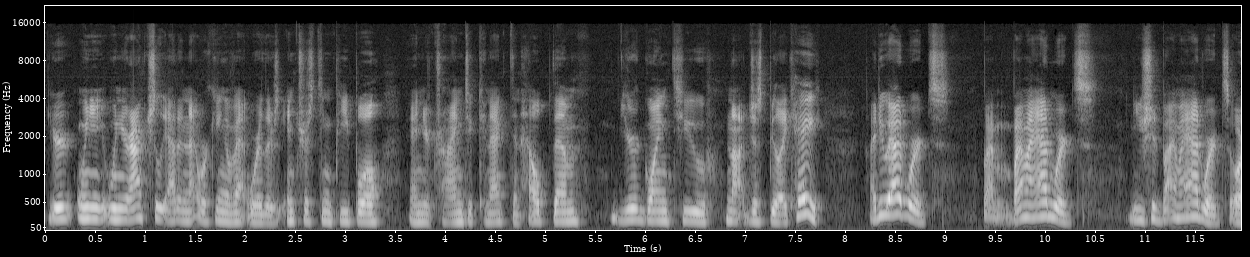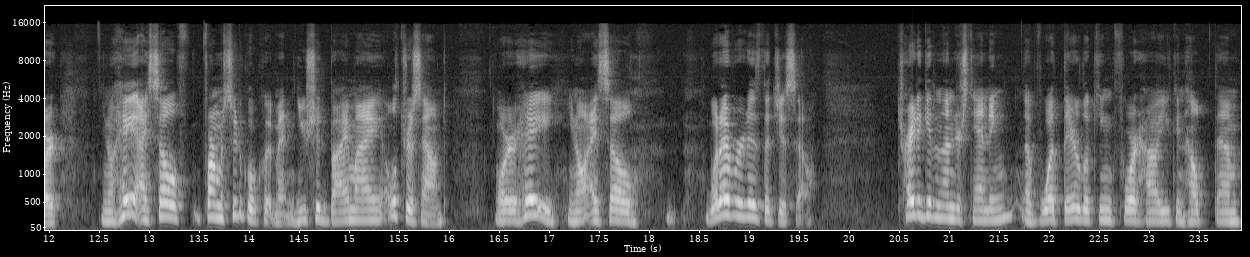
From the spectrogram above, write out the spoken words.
You're when you when you're actually at a networking event where there's interesting people and you're trying to connect and help them, you're going to not just be like, "Hey, I do AdWords. Buy, buy my AdWords." you should buy my AdWords. Or, you know, hey, I sell pharmaceutical equipment. You should buy my ultrasound. Or, hey, you know, I sell whatever it is that you sell. Try to get an understanding of what they're looking for, how you can help them,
